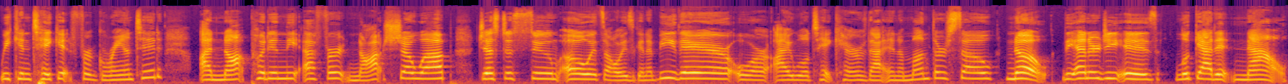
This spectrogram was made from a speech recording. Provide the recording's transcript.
We can take it for granted, uh, not put in the effort, not show up, just assume, oh, it's always going to be there, or I will take care of that in a month or so. No, the energy is look at it now.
